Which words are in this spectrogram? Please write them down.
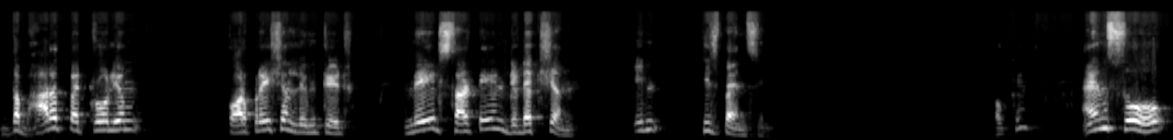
the Bharat Petroleum Corporation Limited made certain deduction in his pension. Okay. And so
